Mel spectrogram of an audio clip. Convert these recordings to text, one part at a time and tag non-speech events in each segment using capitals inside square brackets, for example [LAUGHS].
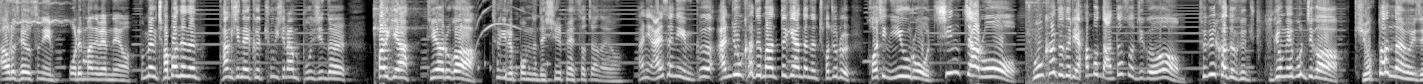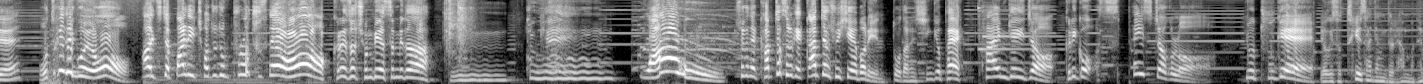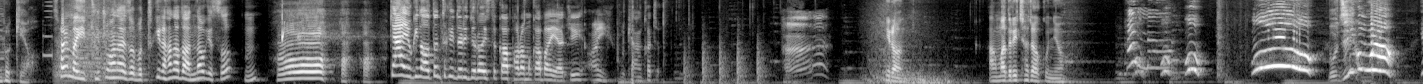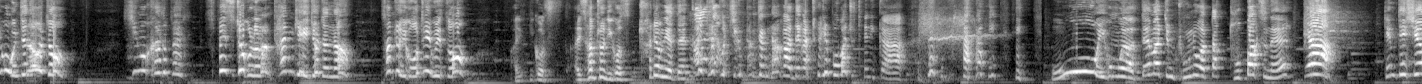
아우르세우스님 오랜만에 뵙네요. 분명 저번에는 당신의 그 충실한 분신들 펄기야 디아루가 특이를 뽑는데 실패했었잖아요. 아니 알세님 그 안 좋은 카드만 뜨게 한다는 저주를 거신 이후로 진짜로 좋은 카드들이 한 번도 안 떴어 지금. 특이 카드 그 구경해본 지가 기억도 안 나요 이제. 어떻게 된 거예요? 아 진짜 빨리 저주 좀 풀어주세요. 그래서 준비했습니다. 둥 둥 Wow! 최근에 갑작스럽게 깜짝 출시해버린 또 다른 신규 팩 타임 게이저 그리고 스페이스 저글러 요 두 개 여기서 특일 사냥들 한번 해볼게요 설마 이 둘 중 하나에서 뭐 특일을 하나도 안 나오겠어? 응? [LAUGHS] 자 여기는 어떤 특일들이 들어있을까 바로 한번 까봐야지 아이 왜 이렇게 안 까져 이런 악마들이 찾아왔군요 어? 어? 어? 뭐지? 이거 뭐야? 이거 언제 나왔죠? 신규 카드팩 스페이스 저글러랑 타임 게이저잖아. 삼촌 이거 어떻게 구했어? 아니 이거 아니 삼촌 이거 촬영해야 돼. 아니 됐고 지금 당장 나가. 내가 특일 뽑아줄 테니까. [LAUGHS] 오 이거 뭐야? 때마침 종류가 딱 두 박스네. 야 김티슈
